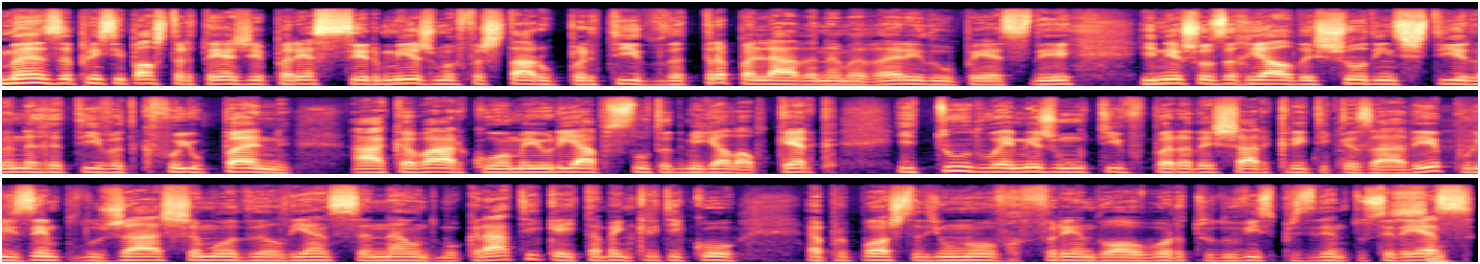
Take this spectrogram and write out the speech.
mas a principal estratégia parece ser mesmo afastar o partido da atrapalhada na Madeira e do PSD. Inês Sousa Real deixou de insistir na narrativa de que foi o PAN a acabar com a maioria absoluta de Miguel Albuquerque e tudo é mesmo motivo para deixar críticas à AD. Por exemplo, já chamou de aliança não democrática e também criticou a proposta de um novo referendo ao aborto do vice-presidente do CDS. Sim.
